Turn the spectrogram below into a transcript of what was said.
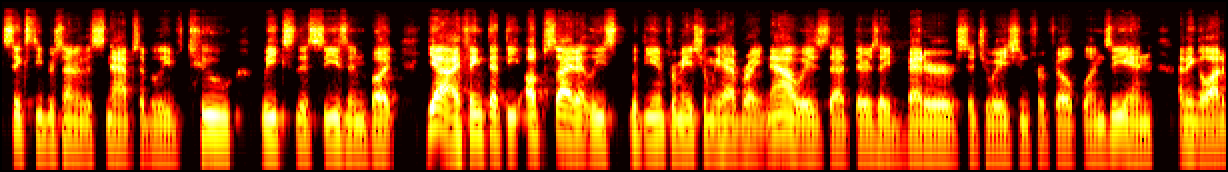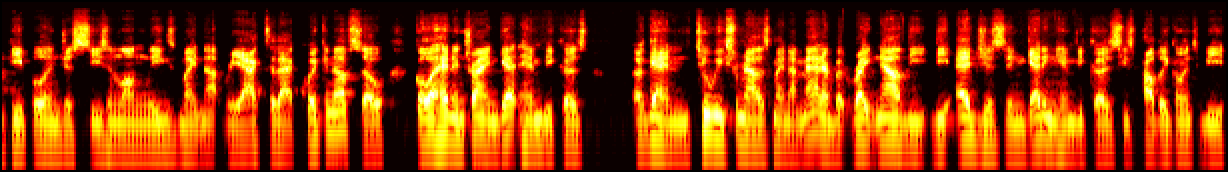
60% of the snaps, I believe, two weeks this season. But yeah, I think that the upside, at least with the information we have right now, is that there's a better situation for Philip Lindsay. And I think a lot of people in just season long leagues might not react to that quick enough. So go ahead and try and get him because again, two weeks from now, this might not matter, but right now the the edge is in getting him because he's probably going to be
